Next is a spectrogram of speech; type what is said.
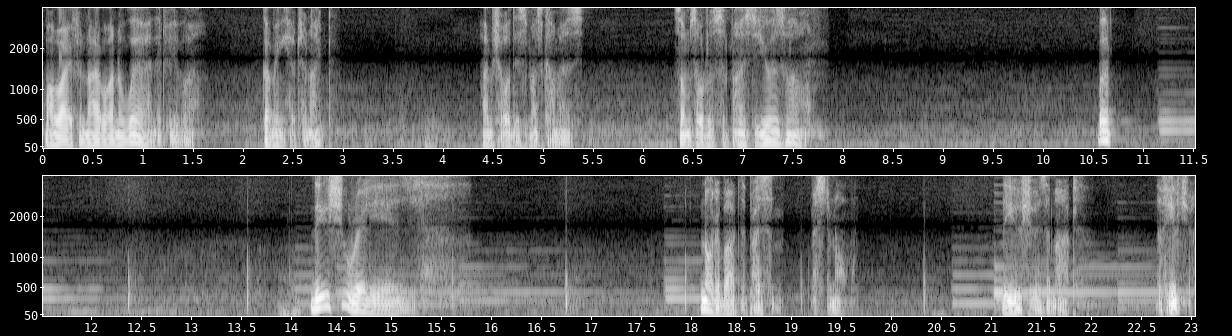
My wife and I were unaware that we were coming here tonight. I'm sure this must come as some sort of surprise to you as well. But the issue really is not about the present, Mr. Norman. The issue is about the future,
